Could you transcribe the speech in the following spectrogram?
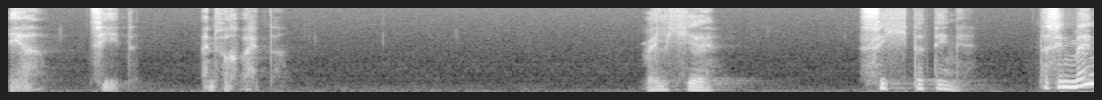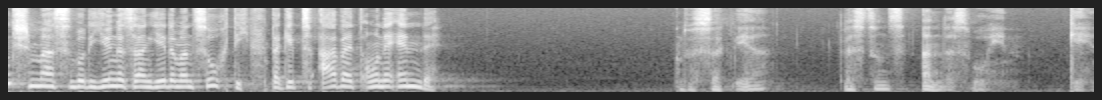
Er zieht einfach weiter. Welche Sicht der Dinge. Das sind Menschenmassen, wo die Jünger sagen, jedermann sucht dich. Da gibt es Arbeit ohne Ende. Und was sagt er? Lasst uns anderswohin gehen.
